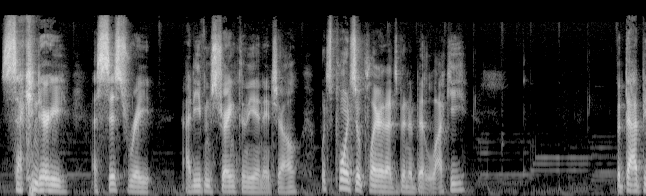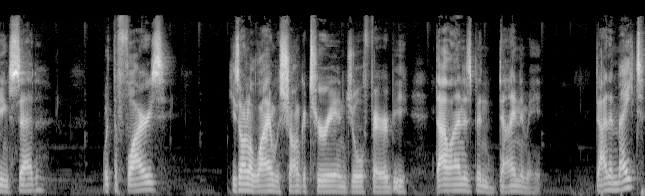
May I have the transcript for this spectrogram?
secondary assist rate at even strength in the NHL, which points to a player that's been a bit lucky. But that being said, with the Flyers, he's on a line with Sean Couturier and Joel Farabee. That line has been dynamite. Dynamite?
